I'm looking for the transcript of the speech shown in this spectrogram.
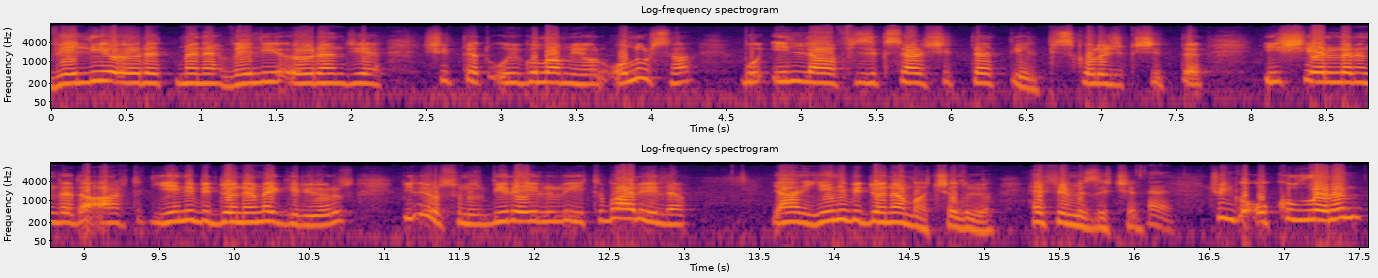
veli öğretmene, veli öğrenciye şiddet uygulamıyor olursa bu illa fiziksel şiddet değil, psikolojik şiddet. İş yerlerinde de artık yeni bir döneme giriyoruz. Biliyorsunuz 1 Eylül itibariyle yani yeni bir dönem açılıyor hepimiz için. Evet. Çünkü okulların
